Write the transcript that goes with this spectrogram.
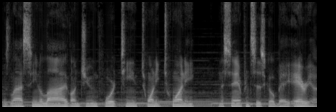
was last seen alive on June 14, 2020, in the San Francisco Bay Area.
